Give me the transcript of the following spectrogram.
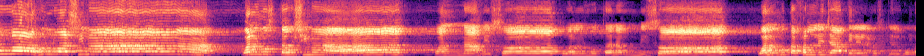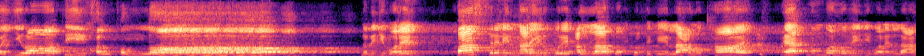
الله الواشمات والمستوشمات والنامصات والمتنمصات ওয়াল মুতাফাল্লিজাতি লিল হুসনিল মুগাইয়িরাতি খালকাল্লাহ। নবীজি বলেন, পাঁচ শ্রেণির নারীর উপরে আল্লাহর পক্ষ থেকে লানত হয়। এক নম্বর নবীজি বলেন লান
